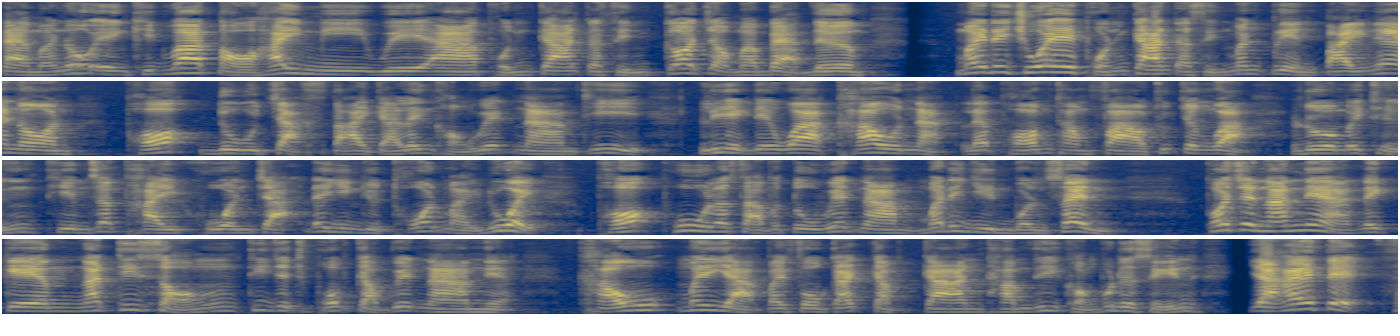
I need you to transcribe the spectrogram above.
แต่มาโน่เองคิดว่าต่อให้มี VAR ผลการตัดสินก็จะออกมาแบบเดิม ไม่ได้ช่วยให้ผลการตัดสินมันเปลี่ยนไปแน่นอน เพราะดูจากสไตล์การเล่นของเวียดนามที่เรียกได้ว่าเข้าหนัก และพร้อมทำฟาวล์ทุกจังหวะ รวมไปถึงทีมชาติไทยควรจะได้ยิงจุดโทษใหม่ด้วย เพราะผู้รักษาประตูเวียดนามไม่ได้ยืนบนเส้น เพราะฉะนั้นเนี่ยในเกมนัดที่ 2 ที่จะพบกับเวียดนามเนี่ยเขาไม่อยากไปโฟกัสกับการทำที่ของผู้ตัดสิน อยากให้เตะโฟ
